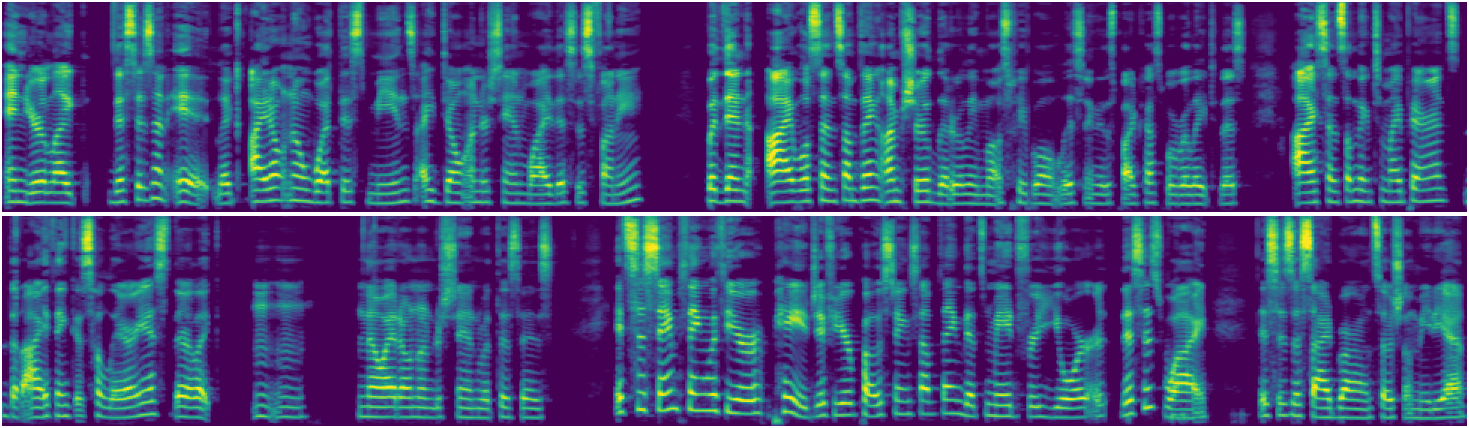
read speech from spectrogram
and you're like, "This isn't it. Like, I don't know what this means. I don't understand why this is funny." But then I will send something. I'm sure literally most people listening to this podcast will relate to this. I send something to my parents that I think is hilarious. They're like, mm no, I don't understand what this is. It's the same thing with your page. If you're posting something that's made for your, this is why, this is a sidebar on social media.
